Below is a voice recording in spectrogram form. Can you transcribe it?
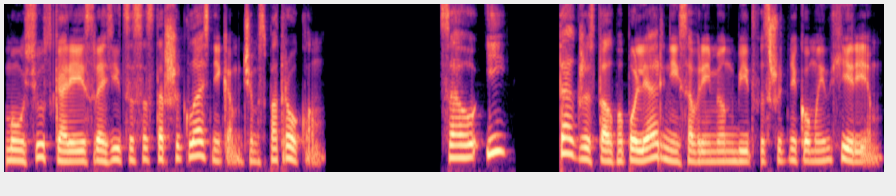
Моусю скорее сразится со старшеклассником, чем с Патроклом. Цао И также стал популярней со времен битвы с шутником Инхерием.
